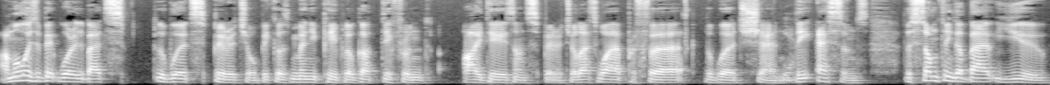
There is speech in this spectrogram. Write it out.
I'm always a bit worried about sp- the word spiritual because many people have got different ideas on spiritual. That's why I prefer the word Shen. Yeah. The essence. There's something about you.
